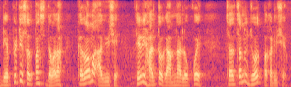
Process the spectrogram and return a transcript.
ડેપ્યુટી સરપંચ દ્વારા કરવામાં આવ્યું છે. તેવી હાલ તો ગામના લોકોએ ચર્ચાનું જોર પકડ્યું છે.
